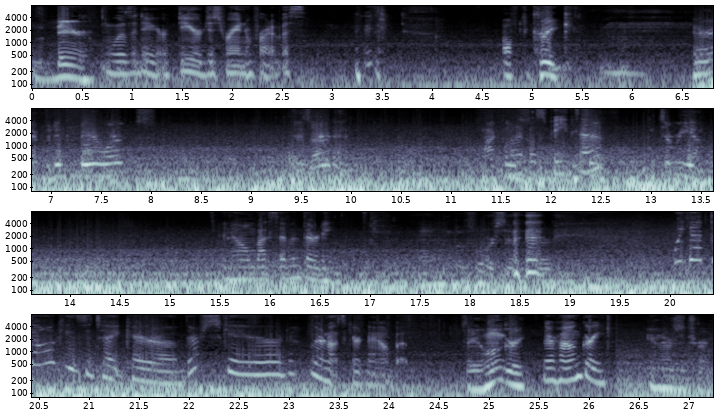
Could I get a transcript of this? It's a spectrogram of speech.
The deer It was a deer. Deer just ran in front of us. off the creek. Mm. Dinner at Paducah Beer Works. Dessert at Michael's, Michael's Pizza. Pizzeria. And home by 7.30. Um, Before 7.30. We got doggies to take care of. They're scared. They're not scared now, but They're hungry. they're hungry. And there's a train.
